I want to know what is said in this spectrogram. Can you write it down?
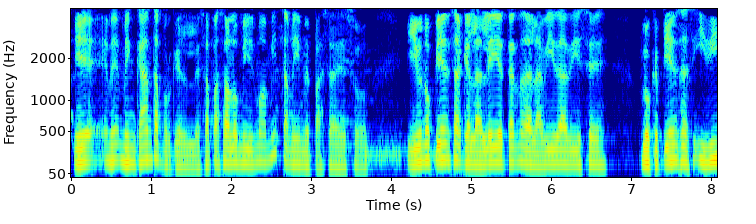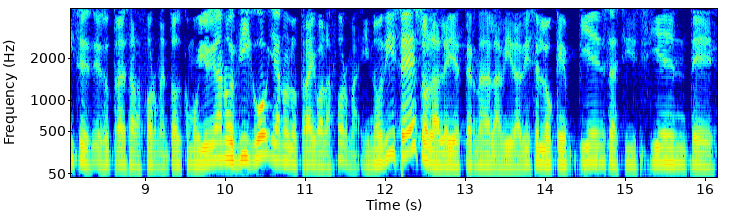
Y eh, me, encanta porque les ha pasado lo mismo, a mí también me pasa eso. Y uno piensa que la ley eterna de la vida dice, lo que piensas y dices, eso traes a la forma. Entonces, como yo ya no digo, ya no lo traigo a la forma. Y no dice eso la ley eterna de la vida, dice lo que piensas y sientes.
